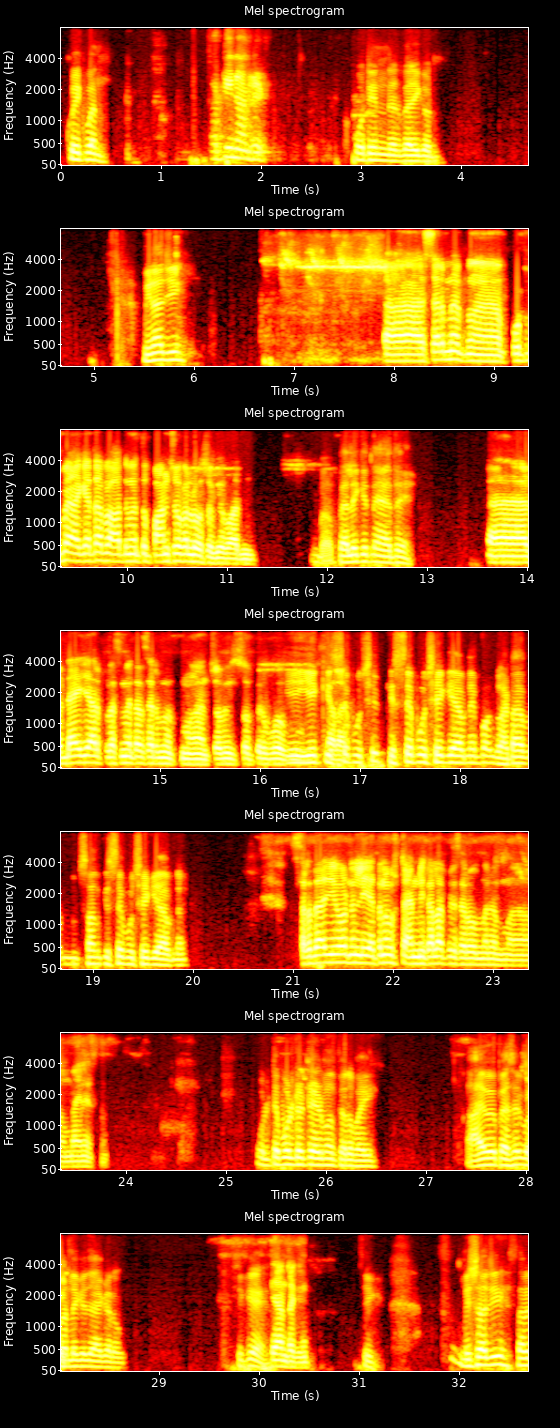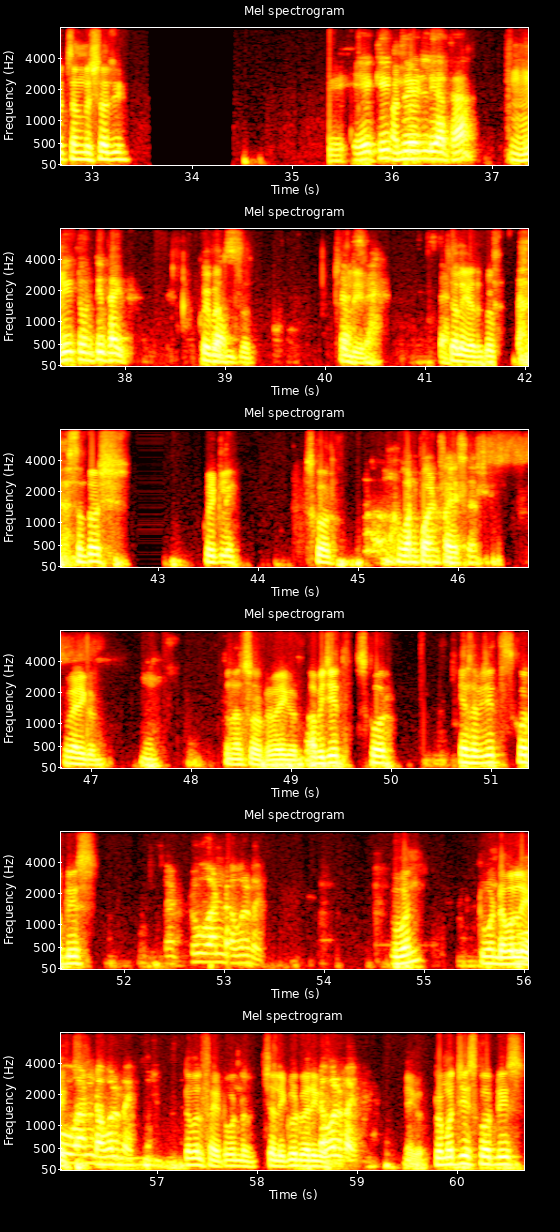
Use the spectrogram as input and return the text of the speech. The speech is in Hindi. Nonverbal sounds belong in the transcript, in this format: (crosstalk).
quick one thirteen hundred 1400 very good Meena ji uh, sir मैं पुट पे आ गया था बाद में तो 500 का लॉस हो गया बाद में। पहले कितने आए थे? ढाई हज़ार प्लस में था सर मैं चौबीस सौ फिर वो ये ये किससे पूछे किससे पूछे कि आपने घाटा नुकसान किससे पूछे कि आपने? सरदार जी और ने लिया था ना उस टाइम निकाला फिर सर वो मैंने माइनस में उल्टे पुल्टे ट्रेड मत करो भाई। आए हुए पैसे घर लेके जाया करो। ठीक है? ध्यान रखें। ठीक। मिश्रा जी सरचंद मिश्रा जी। एक ही ट्रेड लिया था थ्री ट्वेंटी फाइव कोई बात नहीं सर। चलिए। चलेगा sir Santosh quickly score 1.5 sir very good सुना सौ रुपये very good Abhijit score yes Abhijit score please two one double five two one two one double two eight one double five double five two one चलिए good very good double five very good Pramod ji score please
